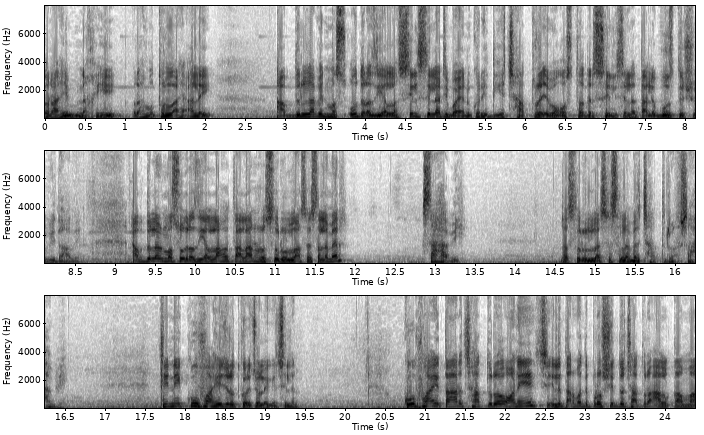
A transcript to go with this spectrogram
ইব্রাহিম নখি রহমতুল্লাহ আলী আবদুল্লাহ বিন মাসউদ রাজি আল্লাহ সিলসিলাটি বয়ান করে দিয়ে ছাত্র এবং ওস্তাদের সিলসিলা, তাহলে বুঝতে সুবিধা হবে। আবদুল্লাহ বিন মাসুদ রাজি আল্লাহ তালান রসুল উল্লাহ সাল্লামের সাহাবি। রসুল্লাহামের ছাত্র, সাহাবি। তিনি কুফা হিজরত করে চলে গেছিলেন। কুফায় তার ছাত্র অনেক ছিল, তার মধ্যে প্রসিদ্ধ ছাত্র আলকামা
